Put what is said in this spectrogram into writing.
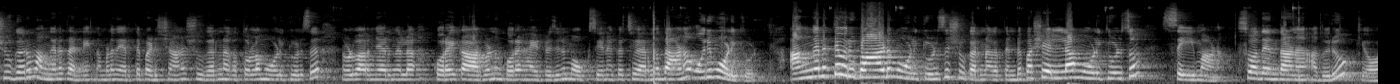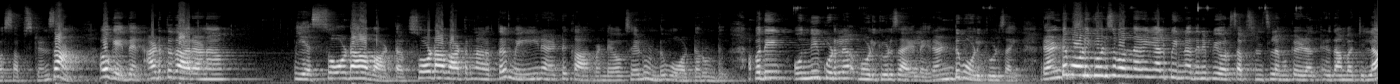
ഷുഗറും അങ്ങനെ തന്നെ. നമ്മൾ നേരത്തെ പഠിച്ചാണ് ഷുഗറിനകത്തുള്ള മോളിക്യൂൾസ് നമ്മൾ പറഞ്ഞായിരുന്നല്ലോ കുറേ കാർബണും കുറേ ഹൈഡ്രജനും ഓക്സിജനും ഒക്കെ ചേർന്നതാണ് ഒരു മോളിക്യൂൾ അങ്ങനത്തെ ഒരുപാട് മോളിക്യൂൾസ് ഷുഗറിനകത്തുണ്ട്. പക്ഷെ എല്ലാ മോളിക്യൂൾസും സെയിം ആണ്. സോ അതെന്താണ്? അതൊരു പ്യുവർ സബ്സ്റ്റൻസ് ആണ്. ഓക്കെ ദെൻ അടുത്തത് ആരാണ്? യെസ് സോഡ വാട്ടർ സോഡ വാട്ടറിനകത്ത് മെയിൻ ആയിട്ട് കാർബൺ ഡൈ ഓക്സൈഡ് ഉണ്ട് വാട്ടർ ഉണ്ട്. അപ്പോൾ ഇത് ഒന്നിൽ കൂടുതൽ മോളിക്യൂൾസ് ആയല്ലേ? രണ്ട് മോളിക്യൂൾസ് ആയി. രണ്ട് മോളിക്യൂൾസ് വന്നു കഴിഞ്ഞാൽ പിന്നെ അതിന് പ്യുവർ സബ്സ്റ്റൻസിൽ നമുക്ക് എഴുതാൻ പറ്റില്ല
